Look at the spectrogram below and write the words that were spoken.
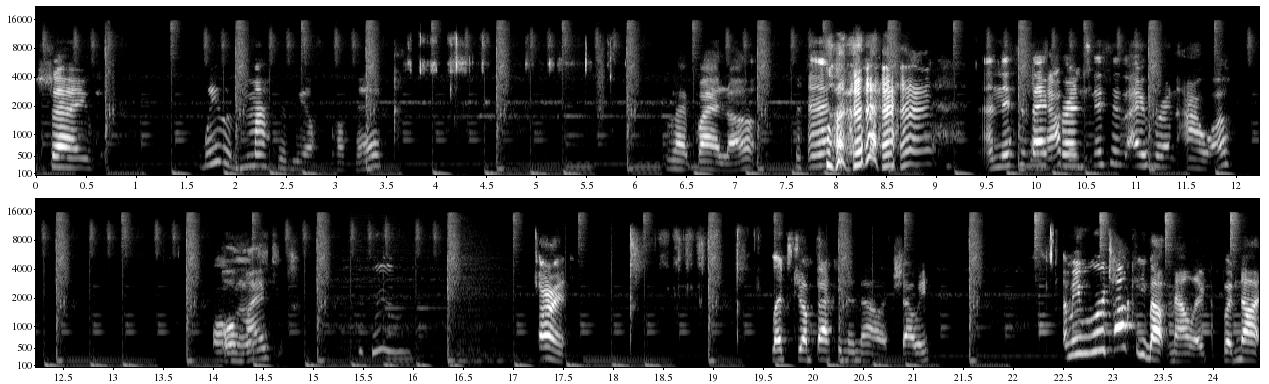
So we were massively off topic, like by a lot. and this is That over. An, this is over an hour almost. All right, let's jump back into Malec, shall we? I mean, we were talking about Malec, but not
